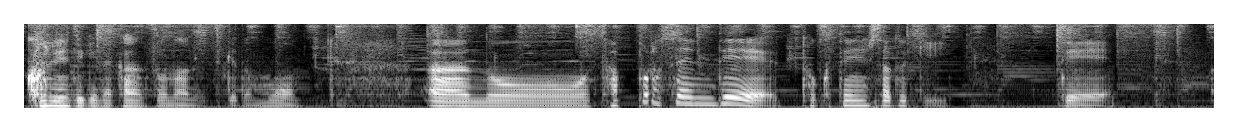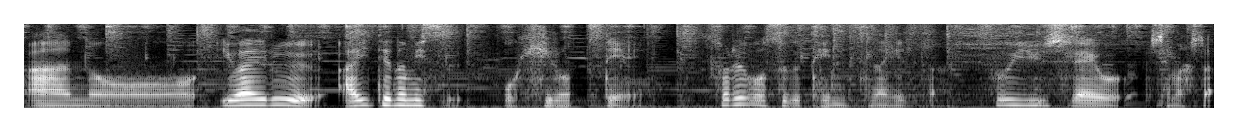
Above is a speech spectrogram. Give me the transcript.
個人的な感想なんですけども、あの札幌戦で得点した時って、あのいわゆる相手のミスを拾って、それをすぐ点につなげてた。そういう試合をしました。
